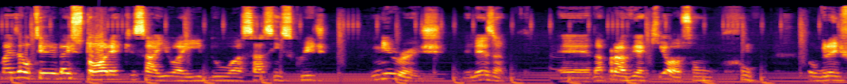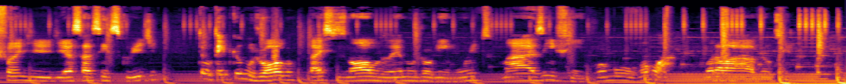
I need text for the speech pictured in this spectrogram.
mas é o trailer da história que saiu aí do Assassin's Creed Mirage, beleza? É, dá pra ver aqui, ó, sou um, um grande fã de, de, Assassin's Creed. Tem um tempo que eu não jogo, tá? Esses novos aí eu não joguei muito, mas enfim, vamos, vamos lá. Bora lá ver o trailer.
